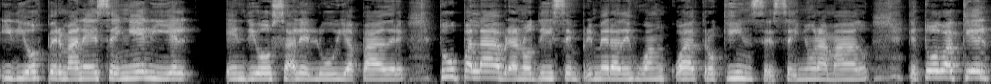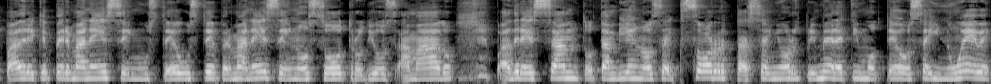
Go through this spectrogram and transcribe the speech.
y Dios permanece en él y él en Dios, aleluya, Padre. Tu palabra nos dice en primera de Juan 4, 15, Señor amado, que todo aquel, Padre, que permanece en usted, usted permanece en nosotros, Dios amado. Padre Santo, también nos exhorta, Señor, primera Timoteo 6, 9,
